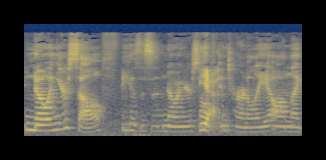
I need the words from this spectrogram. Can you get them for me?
knowing yourself because this is knowing yourself Yeah. internally on like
